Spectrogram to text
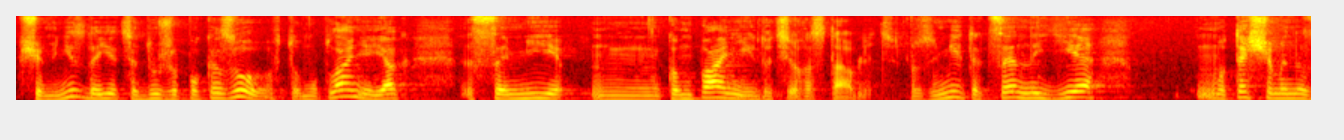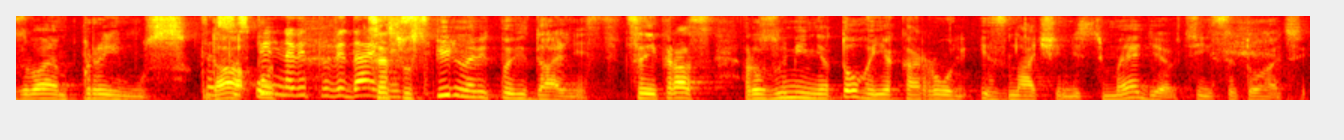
Що мені здається дуже показово в тому плані, як самі компанії до цього ставляться. Розумієте, це не є ну, те, що ми називаємо примус. Це Да, суспільна от відповідальність. Це суспільна відповідальність. Це якраз розуміння того, яка роль і значимість медіа в цій ситуації.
